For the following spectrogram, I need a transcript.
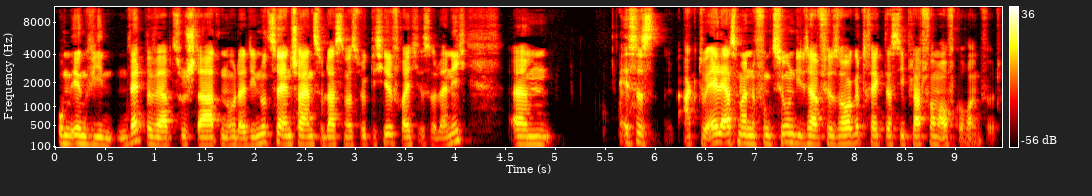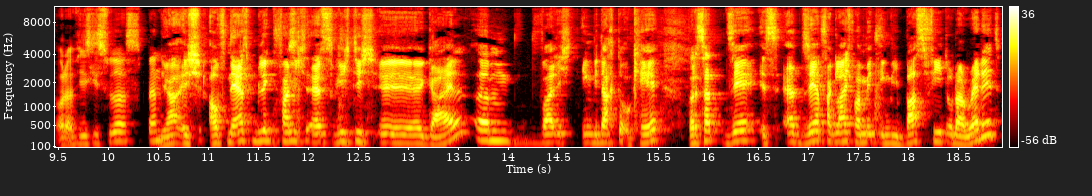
um irgendwie einen Wettbewerb zu starten oder die Nutzer entscheiden zu lassen, was wirklich hilfreich ist oder nicht, ähm, ist es aktuell erstmal eine Funktion, die dafür Sorge trägt, dass die Plattform aufgeräumt wird. Oder wie siehst du das, Ben? Ja, ich auf den ersten Blick fand ich es richtig äh, geil, ähm, weil ich irgendwie dachte, okay, weil es hat sehr, ist sehr vergleichbar mit irgendwie BuzzFeed oder Reddit,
